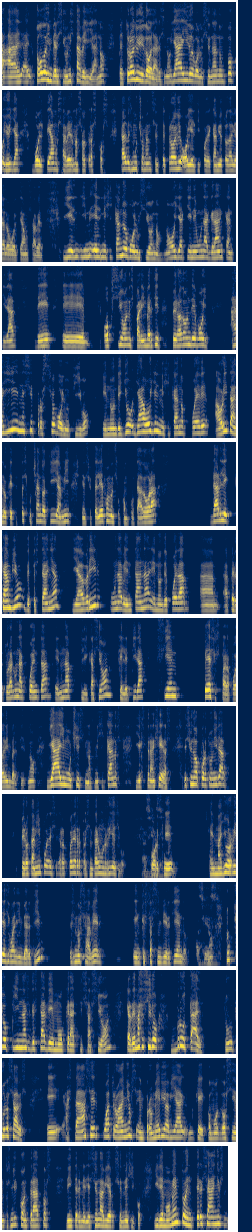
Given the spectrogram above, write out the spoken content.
todo inversionista veía, ¿no? Petróleo y dólares, ¿no? Ya ha ido evolucionando un poco y hoy ya volteamos a ver más otras cosas. Tal vez mucho menos el petróleo, hoy el tipo de cambio todavía lo volteamos a ver. Y el, mexicano evolucionó, ¿no? Hoy ya tiene una gran cantidad de eh, opciones para invertir. Pero ¿a dónde voy? Allí en ese proceso evolutivo, en donde yo ya hoy el mexicano puede, ahorita en lo que te está escuchando a ti y a mí, en su teléfono, en su computadora, darle cambio de pestaña y abrir una ventana en donde pueda ah, aperturar una cuenta en una aplicación que le pida 100 pesos para poder invertir, ¿no? Ya hay muchísimas mexicanas y extranjeras. Es una oportunidad pero también puede, puede representar un riesgo, porque el mayor riesgo al invertir es no saber en qué estás invirtiendo. ¿Tú qué opinas de esta democratización, que además ha sido brutal? Tú, tú lo sabes. Eh, hasta hace cuatro años, en promedio, había que como 200 mil contratos de intermediación abiertos en México. Y de momento, en tres años,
